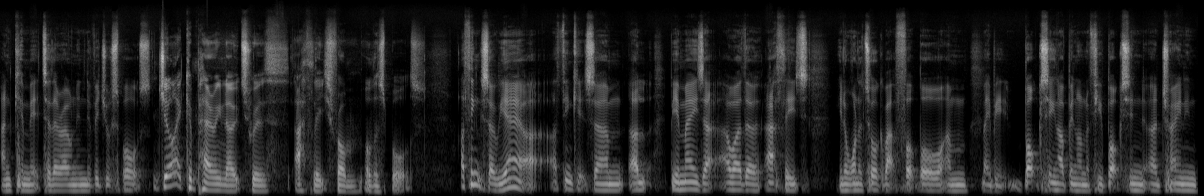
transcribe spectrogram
and commit to their own individual sports. Do you like comparing notes with athletes from other sports? I think so. Yeah, I think it's. Um, I'll be amazed at how other athletes, you know, want to talk about football and maybe boxing. I've been on a few boxing uh, training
